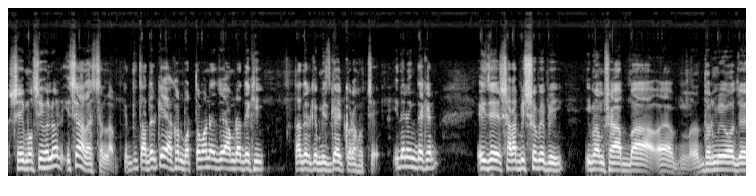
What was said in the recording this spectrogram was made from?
সেই মসি হলো ঈসা আলাহিসাল্লাম কিন্তু তাদেরকে এখন বর্তমানে যে আমরা দেখি, তাদেরকে মিসগাইড করা হচ্ছে। ইদানিং দেখেন, এই যে সারা বিশ্বব্যাপী ইমাম সাহেব বা ধর্মীয় যে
